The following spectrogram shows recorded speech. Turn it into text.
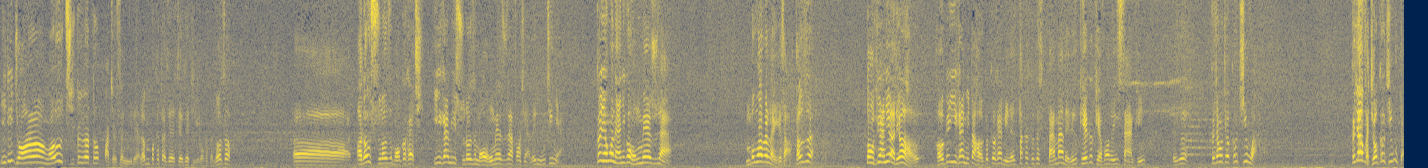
一定桥，我记得要到八九十年代，那么不搿搭在在在地路搿搭。老早，呃，阿头水路是往搿开去，伊开面水路是往红梅市场方向，在南京呢。搿辰光哪里个红梅市场，没我个累个啥，都是当局里一条后，后个一开面到后个搿开面，头是搭个搿个慢慢的，头是改革开放头是产品，头是搿叫我叫狗天湖啊，搿叫勿叫狗天湖的，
